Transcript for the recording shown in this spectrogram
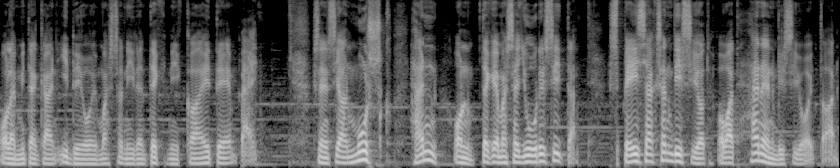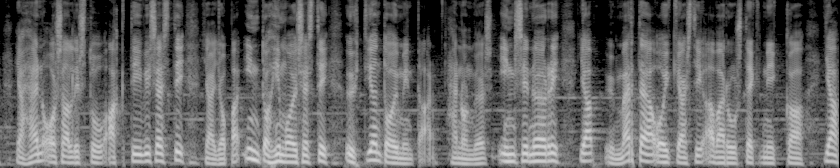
ole mitenkään ideoimassa niiden tekniikkaa eteenpäin. Sen sijaan Musk, hän on tekemässä juuri sitä. SpaceXn visiot ovat hänen visioitaan ja hän osallistuu aktiivisesti ja jopa intohimoisesti yhtiön toimintaan. Hän on myös insinööri ja ymmärtää oikeasti avaruustekniikkaa ja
